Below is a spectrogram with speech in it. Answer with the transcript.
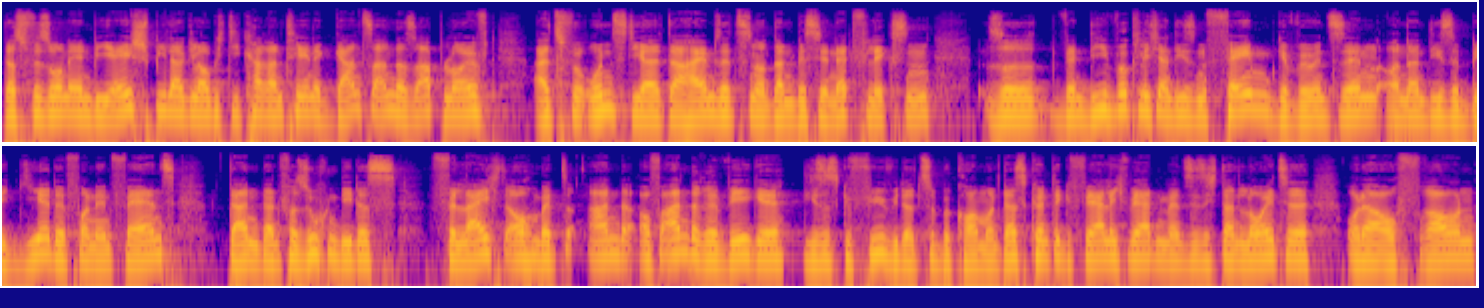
dass für so einen NBA-Spieler, glaube ich, die Quarantäne ganz anders abläuft als für uns, die halt daheim sitzen und dann ein bisschen Netflixen so, wenn die wirklich an diesen Fame gewöhnt sind und an diese Begierde von den Fans, dann, dann versuchen die das vielleicht auch mit an, auf andere Wege dieses Gefühl wieder zu bekommen. Und das könnte gefährlich werden, wenn sie sich dann Leute oder auch Frauen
